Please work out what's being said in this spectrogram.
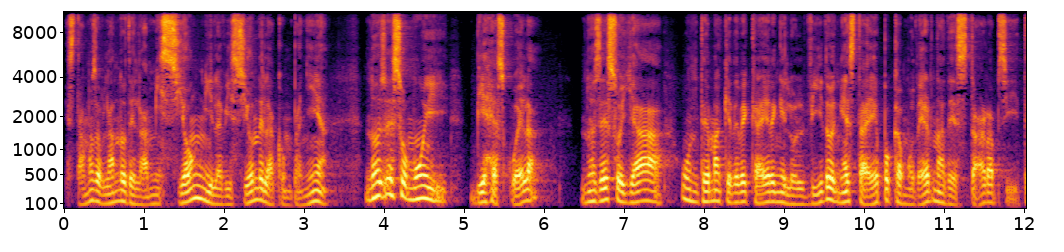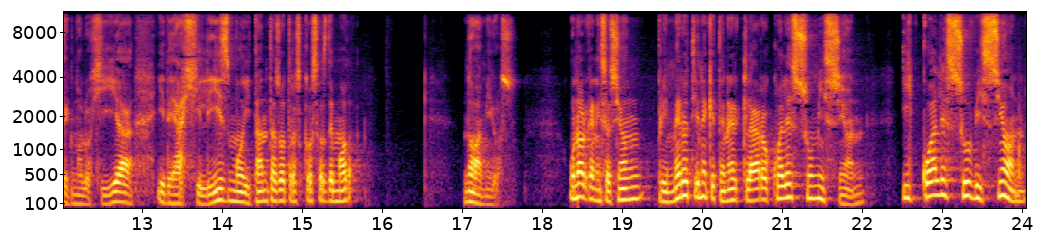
estamos hablando de la misión y la visión de la compañía. ¿No es eso muy vieja escuela? ¿No es eso ya un tema que debe caer en el olvido en esta época moderna de startups y tecnología y de agilismo y tantas otras cosas de moda? No, amigos. Una organización primero tiene que tener claro cuál es su misión y cuál es su visión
